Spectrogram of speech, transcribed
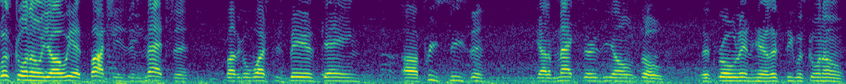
What's going on, y'all? We at Bocce's in Matteson. About to go watch this Bears game, uh, preseason. Got a Mack jersey on, so let's roll in here. Let's see what's going on.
